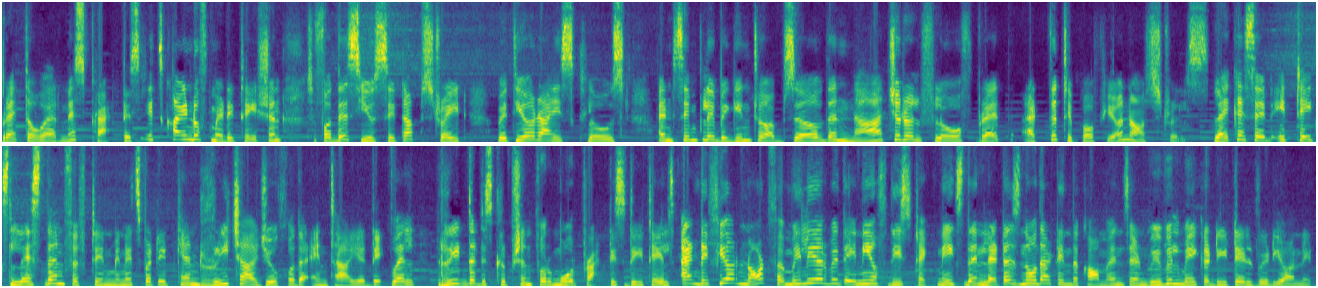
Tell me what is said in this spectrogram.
breath awareness practice. It's kind of meditation. So, for this, you sit up straight with your eyes closed and simply begin to observe the natural flow of breath at the tip of your nostrils. Like I said, it takes less than 15 minutes, but it can recharge you for the entire day. Well, read the description for more practice details. And if you are not familiar with any of these techniques, then let us know that in the comments and we will make a detailed video on it.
